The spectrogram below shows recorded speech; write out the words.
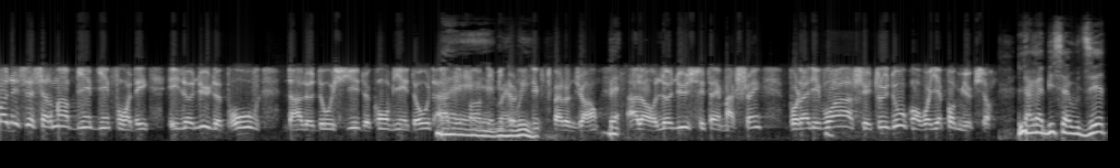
pas nécessairement bien bien fondées, et l'ONU le prouve dans le dossier de combien d'autres à Ben, défendre les ben minorités oui. pour faire une jambe. Ben- Alors, l'ONU, c'est un machin pour aller voir chez Trudeau qu'on voyait pas mieux que ça. L'Arabie saoudite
